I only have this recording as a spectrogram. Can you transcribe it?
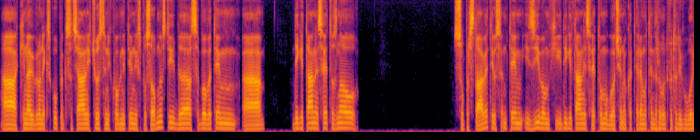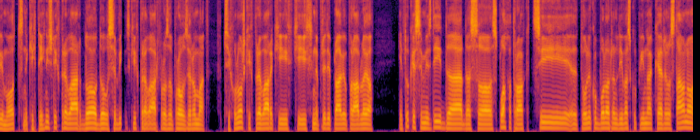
a, ki naj bi bilo nek skupek socialnih, čustvenih, kognitivnih sposobnosti, da se bo v tem a, digitalnem svetu znal soprstaviti vsem tem izzivom, ki jih digitalni svet omogoča, o katerem v tem trenutku tudi govorimo, od nekih tehničnih prevar do, do vsebinskih prevar, oziroma psiholoških prevar, ki jih, ki jih ne pridi pravi uporabljajo. In tukaj se mi zdi, da, da so sploh otroci eh, toliko bolj ranljiva skupina, ker enostavno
